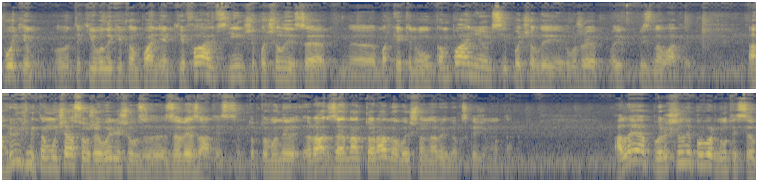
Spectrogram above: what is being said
потім е, такі великі компанії, як Кефаль, всі інші почали це е, маркетингову кампанію, всі почали вже їх пізнавати. А Грюнхель тому часу вже вирішив з- зав'язати з цим. Тобто вони занадто рано вийшли на ринок, скажімо так. Але вирішили повернутися.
